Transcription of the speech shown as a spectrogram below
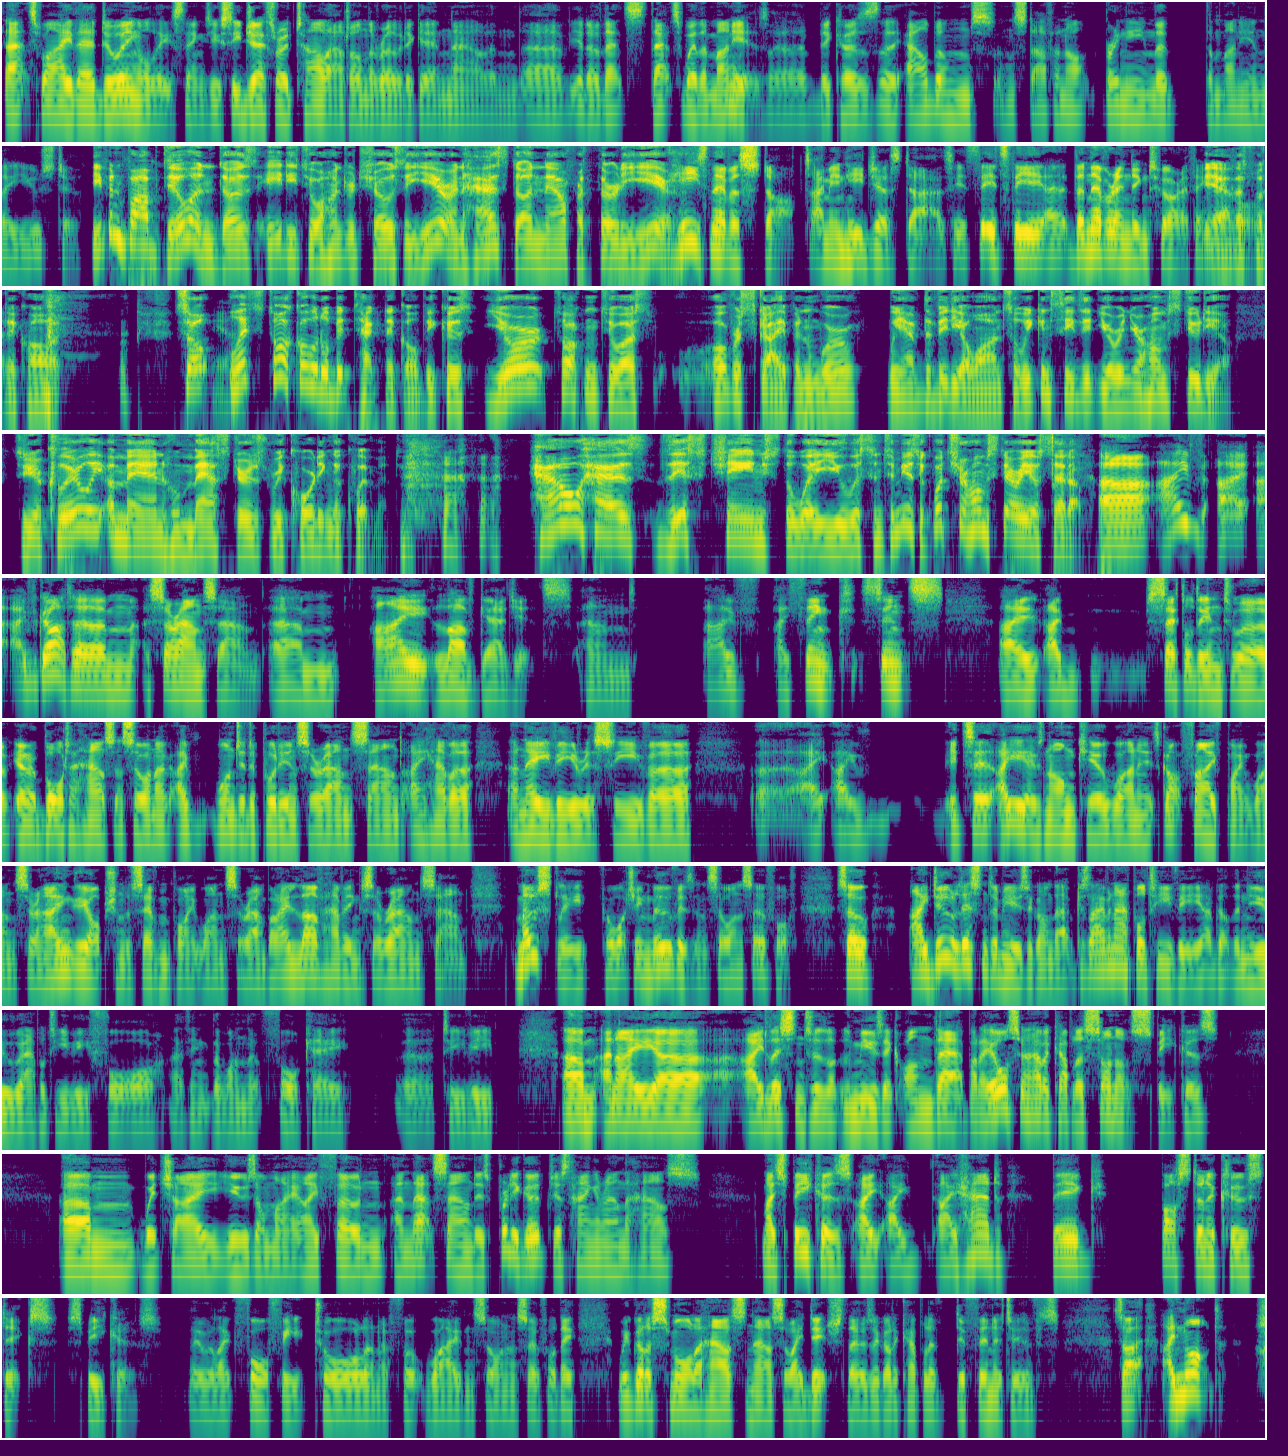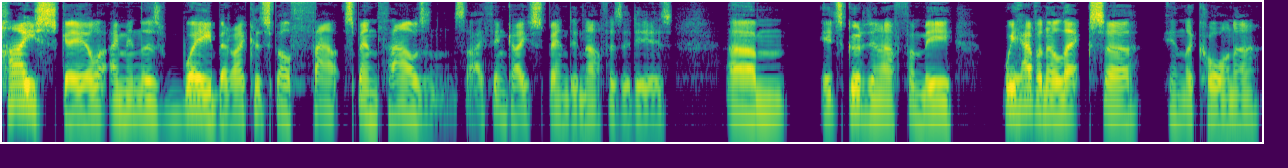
That's why they're doing all these things. You see Jethro Tull out on the road again now, and uh, you know that's that's where the money is uh, because the albums and stuff are not bringing the the money in they used to. Even Bob Dylan does 80 to 100 shows a year and has done now for 30 years. He's never stopped. I mean, he just does. It's it's the uh, the never ending tour. I think. yeah, that's what it. they call it. So let's talk a little bit technical because you're talking to us over Skype and we're we have the video on, so we can see that you're in your home studio. So you're clearly a man who masters recording equipment. How has this changed the way you listen to music? What's your home stereo setup? Uh, I've I, I've got um, surround sound. Um, I love gadgets, and I've I think since I, I settled into a you know bought a house and so on, I, I wanted to put in surround sound. I have a an AV receiver. Uh, I I've it's a, I use an Onkyo one, and it's got 5.1 surround. I think the option of 7.1 surround, but I love having surround sound, mostly for watching movies and so on and so forth. So I do listen to music on that because I have an Apple TV. I've got the new Apple TV 4, I think the one that 4K uh, TV, um, and I uh, I listen to the music on that. But I also have a couple of Sonos speakers. Um, which I use on my iPhone, and that sound is pretty good. Just hanging around the house. My speakers, I, I, I had big Boston Acoustics speakers. They were like four feet tall and a foot wide, and so on and so forth. They, we've got a smaller house now, so I ditched those. I got a couple of definitives. So I, I'm not high scale. I mean, there's way better. I could spell spend thousands. I think I spend enough as it is. Um, it's good enough for me. We have an Alexa in the corner,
